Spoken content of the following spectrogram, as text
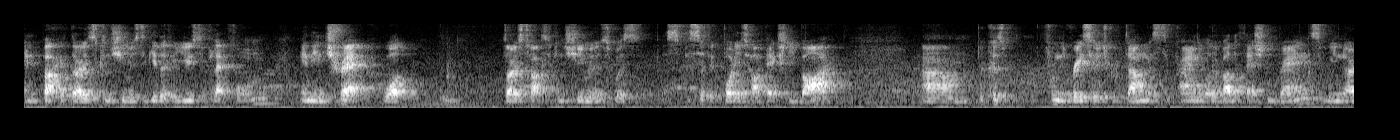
and bucket those consumers together who use the platform, and then track what those types of consumers with a specific body type actually buy. Um, because from the research we've done with Supreme and a lot of other fashion brands, we know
